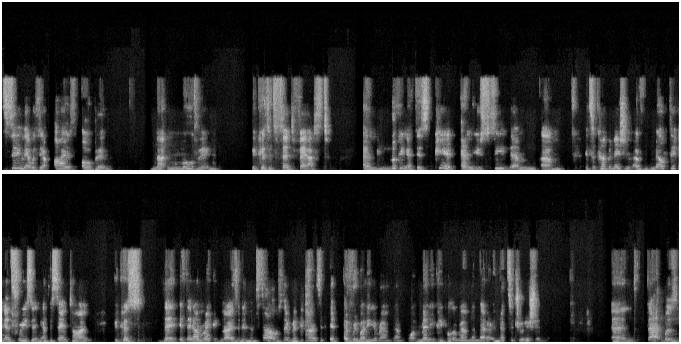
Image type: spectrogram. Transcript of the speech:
sitting there with their eyes open, not moving because it's said fast, and looking at this kid, and you see them. Um, it's a combination of melting and freezing at the same time because they if they don't recognize it in themselves they recognize it in everybody around them or many people around them that are in that situation and that was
